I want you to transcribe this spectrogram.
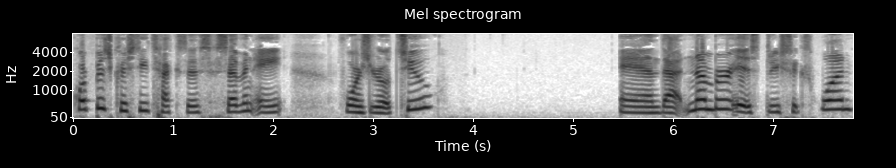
Corpus Christi, Texas 78402. And that number is 361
